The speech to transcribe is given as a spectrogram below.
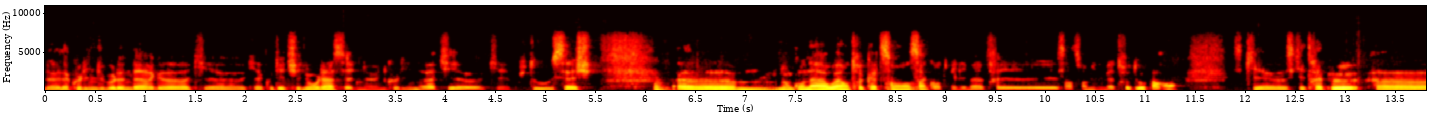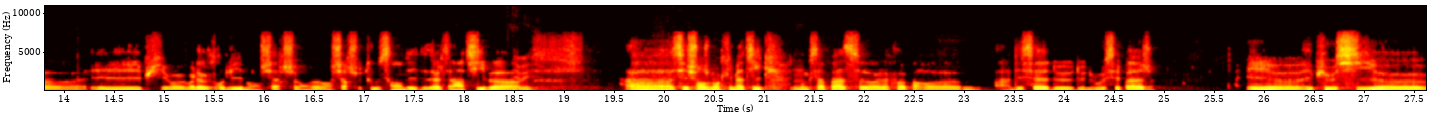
la, la colline du Bollenberg euh, qui, est, qui est à côté de chez nous, là, c'est une, une colline qui est, qui est plutôt sèche. Euh, donc on a ouais, entre 450 mm et 500 mm d'eau par an, ce qui est, ce qui est très peu. Euh, et puis voilà, aujourd'hui, ben, on cherche, on, on cherche tous hein, des, des alternatives euh, Ah oui. À ces changements climatiques. Mm. Donc ça passe euh, à la fois par euh, un décès de, de nouveaux cépages. Et, euh, et puis aussi, euh,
